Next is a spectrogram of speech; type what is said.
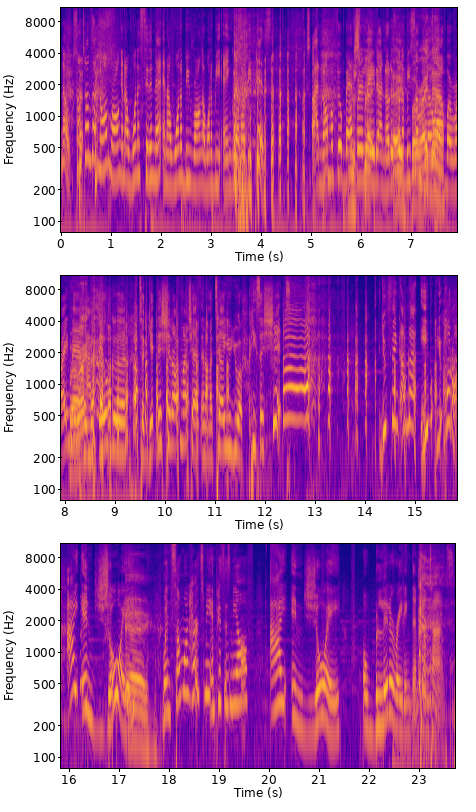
No, sometimes I know I'm wrong and I want to sit in that and I want to be wrong. I want to be angry. I want to be pissed. I know I'm gonna feel bad for it later. I know there's Hey, gonna be some right blowout, now- but right but now right I now- feel good to get this shit off my chest and I'm gonna tell you you're a piece of shit. you think I'm not evil? You, hold on. I enjoy Hey. when someone hurts me and pisses me off. I enjoy obliterating them sometimes.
